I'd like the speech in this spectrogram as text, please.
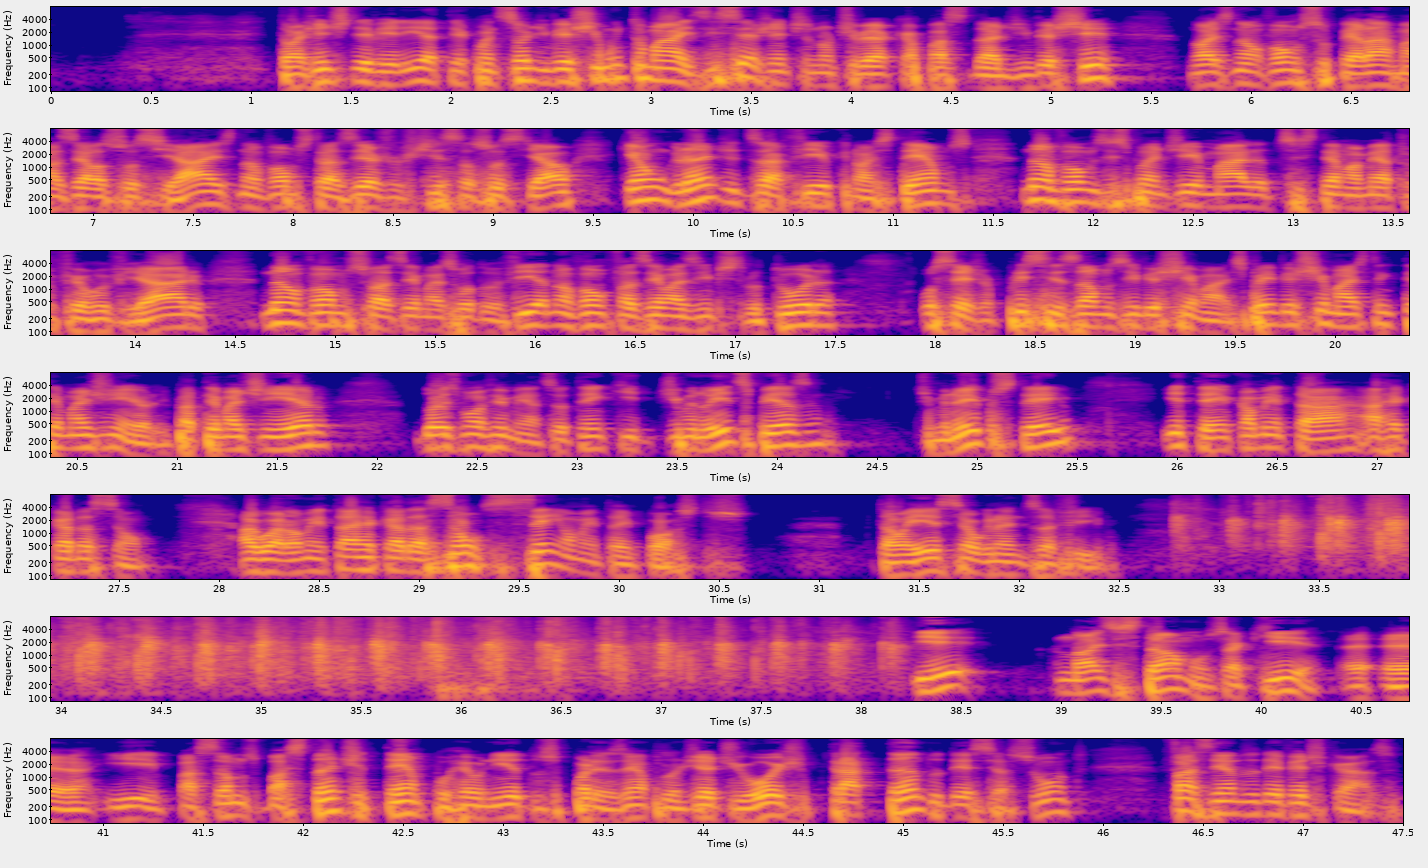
Então a gente deveria ter condição de investir muito mais. E se a gente não tiver a capacidade de investir, nós não vamos superar mazelas sociais, não vamos trazer a justiça social, que é um grande desafio que nós temos, não vamos expandir malha do sistema metroferroviário, não vamos fazer mais rodovia, não vamos fazer mais infraestrutura. Ou seja, precisamos investir mais. Para investir mais, tem que ter mais dinheiro. E para ter mais dinheiro, dois movimentos. Eu tenho que diminuir despesa, diminuir custeio e tenho que aumentar a arrecadação. Agora, aumentar a arrecadação sem aumentar impostos. Então, esse é o grande desafio. E nós estamos aqui é, é, e passamos bastante tempo reunidos, por exemplo, no dia de hoje, tratando desse assunto, fazendo o dever de casa.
